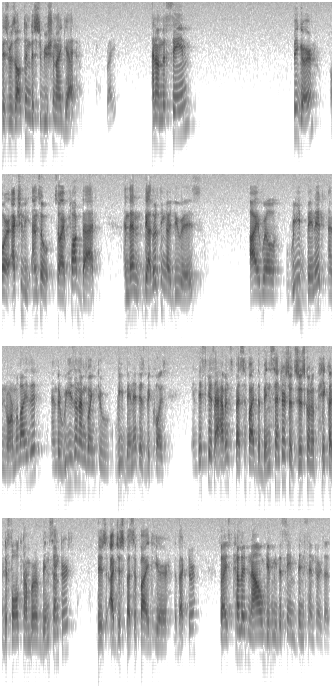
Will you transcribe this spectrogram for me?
this resultant distribution I get, right? And on the same figure, or actually, and so, so I plot that, and then the other thing I do is I will rebin it and normalize it. And the reason I'm going to rebin it is because in this case, I haven't specified the bin center, so it's just going to pick a default number of bin centers. There's, I've just specified here the vector. So I tell it now, give me the same bin centers as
